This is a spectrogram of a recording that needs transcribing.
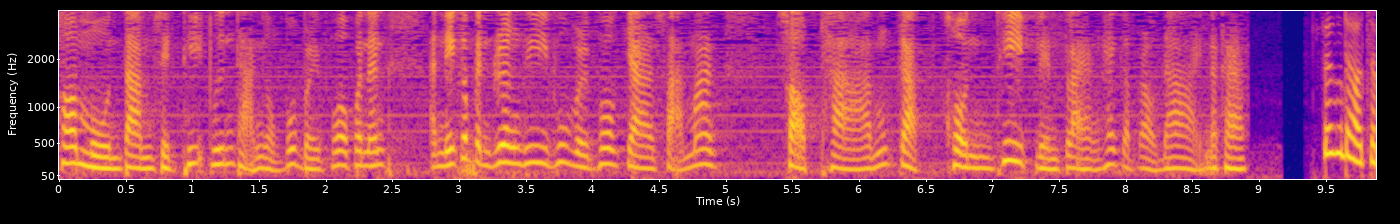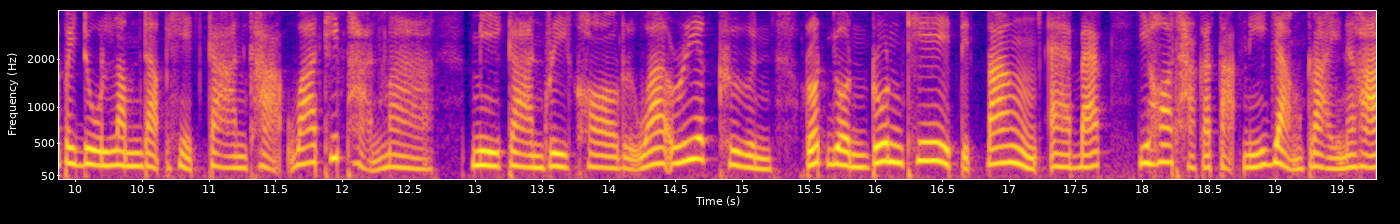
ข้อมูลตามสิทธิพื้นฐานของผู้บริโภค เพราะนั้นอันนี้ก็เป็นเรื่องที่ผู้บริโภคจะสามารถสอบถามกับคนที่เปลี่ยนแปลงให้กับเราได้นะคะ ซึ่งเราจะไปดูลำดับเหตุการณ์ค่ะว่าที่ผ่านมามีการ recall หรือว่าเรียกคืน รถยนต์รุ่นที่ติดตั้งแอร์แบ็กยี่ห้อทากาตะนี้อย่างไรนะคะ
